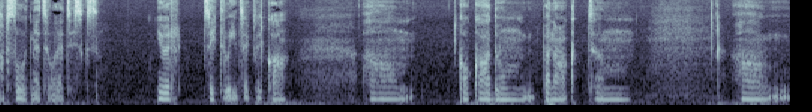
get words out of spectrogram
absolūti necilvēcisks. Jo ir citi līdzekļi, kā um, kaut kādu panākt um, um,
